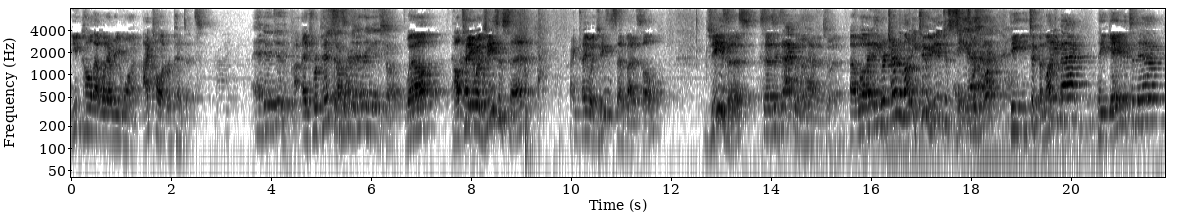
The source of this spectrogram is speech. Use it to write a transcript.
you can call that whatever you want. I call it repentance. And do too. Uh, It's repentance. So where's that leave? Well, I'll tell you what Jesus said. I can tell you what Jesus said about his soul. Jesus says exactly what happened to him. Uh, well, and he returned the money too. He didn't just seize with money. He, he took the money back. He gave it to them.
